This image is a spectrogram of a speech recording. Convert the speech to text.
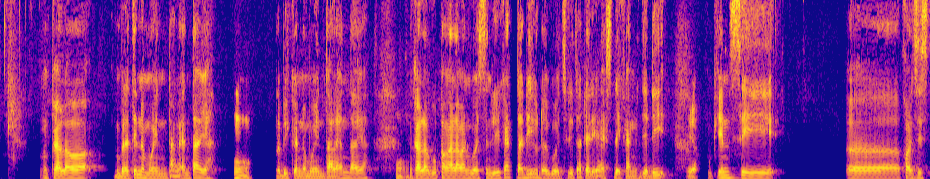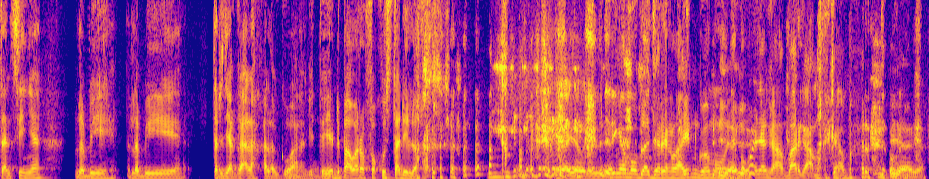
Kalau berarti nemuin talenta ya. Hmm. Lebih ke nemuin talenta ya. Hmm. Kalau gue pengalaman gue sendiri kan tadi udah gue cerita dari SD kan. Jadi yeah. mungkin si uh, konsistensinya lebih lebih terjaga lah kalau gua hmm. gitu ya the power of focus tadi loh udah, udah. jadi nggak mau belajar yang lain gua iya, iya. pokoknya gambar gambar gambar iya iya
